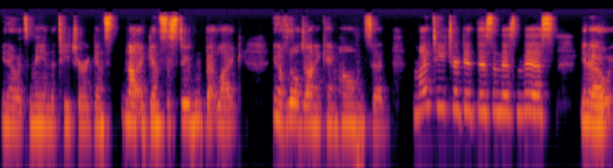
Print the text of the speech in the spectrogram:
you know, it's me and the teacher against, not against the student, but like, you know, if little Johnny came home and said, my teacher did this and this and this, you know,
